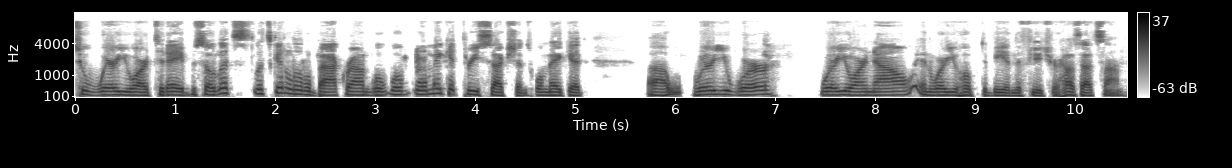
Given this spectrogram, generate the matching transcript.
to where you are today. So let's let's get a little background. We'll we'll, we'll make it three sections. We'll make it uh, where you were, where you are now, and where you hope to be in the future. How's that sound?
